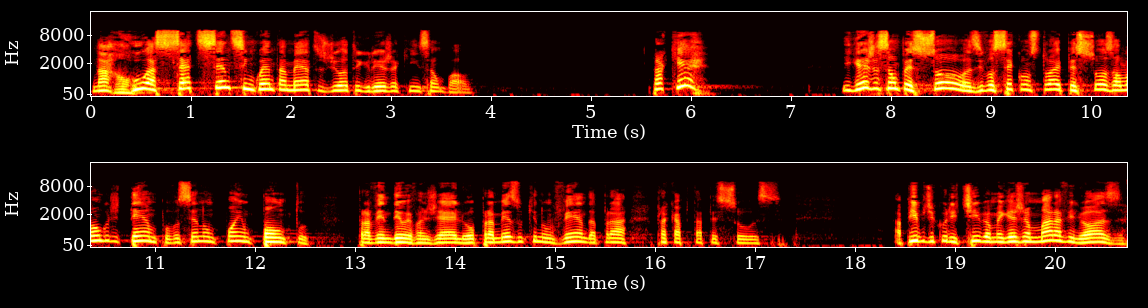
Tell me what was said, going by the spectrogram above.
na rua a 750 metros de outra igreja aqui em São Paulo. Para quê? Igrejas são pessoas e você constrói pessoas ao longo de tempo, você não põe um ponto para vender o evangelho, ou para mesmo que não venda, para captar pessoas. A PIB de Curitiba é uma igreja maravilhosa.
